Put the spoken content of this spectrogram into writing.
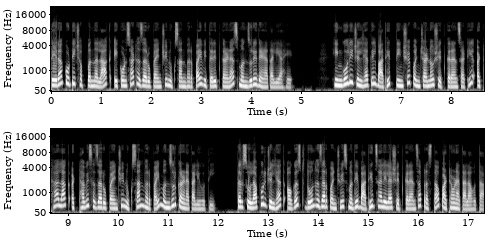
तेरा कोटी छप्पन्न लाख एकोणसाठ हजार रुपयांची नुकसान भरपाई वितरित करण्यास मंजुरी देण्यात आली आहे. हिंगोली जिल्ह्यातील बाधित तीनशे पंच्याण्णव शेतकऱ्यांसाठी अठरा लाख अठ्ठावीस हजार रुपयांची नुकसान भरपाई मंजूर करण्यात आली होती. तर सोलापूर जिल्ह्यात ऑगस्ट दोन हजार पंचवीसमध्ये बाधित झालेल्या शेतकऱ्यांचा प्रस्ताव पाठवण्यात आला होता.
